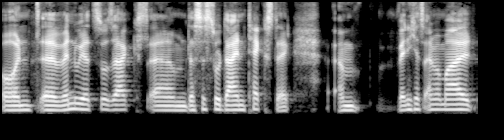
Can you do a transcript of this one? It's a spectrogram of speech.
Und äh, wenn du jetzt so sagst, ähm, das ist so dein Tech-Stack, ähm, wenn ich jetzt einfach mal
